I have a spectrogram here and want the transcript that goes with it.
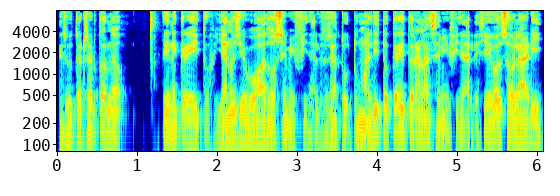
En su tercer torneo tiene crédito, ya nos llevó a dos semifinales. O sea, tu, tu maldito crédito eran las semifinales. Llegó Solari,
